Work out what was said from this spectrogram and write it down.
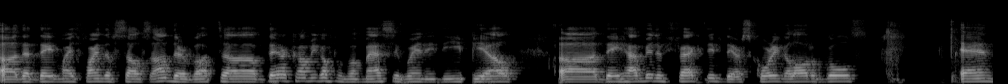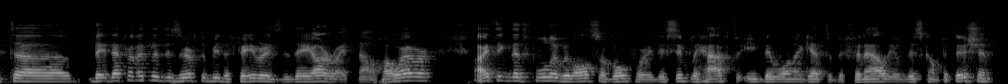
uh, that they might find themselves under. But uh, they are coming off of a massive win in the EPL. Uh, they have been effective, they are scoring a lot of goals and uh, they definitely deserve to be the favorites that they are right now. However, I think that Fulham will also go for it. They simply have to if they want to get to the finale of this competition.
